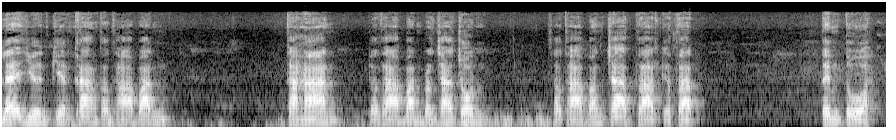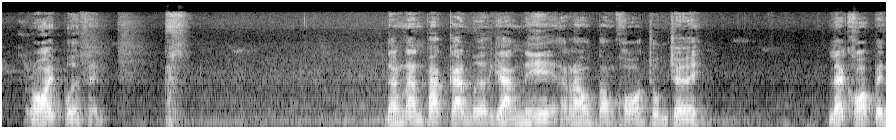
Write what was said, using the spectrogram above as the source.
และยืนเคียงข้างสถาบันทหาร สถาบันประชาชน สถาบันชาติศาสตร์กษัตริย์ เต็มตัวร้อยเปอร์เซ็นต์ดังนั้นพักการเมืองอย่างนี้เราต้องขอชมเชย และขอเป็น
